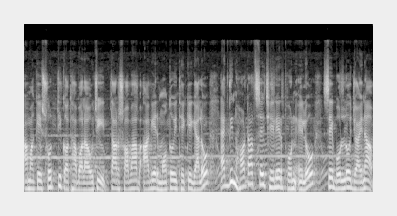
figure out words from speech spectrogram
আমাকে সত্যি কথা বলা উচিত। তার স্বভাব আগের মতোই থেকে গেল। একদিন হঠাৎ সেই ছেলের ফোন এলো। সে বলল, জয়নাব,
